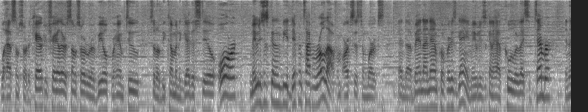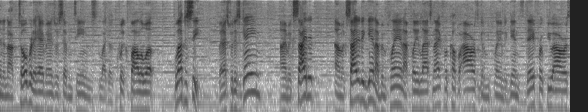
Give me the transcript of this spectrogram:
we'll have some sort of character trailer or some sort of reveal for him too, so they'll be coming together still. Or maybe it's just going to be a different type of rollout from Arc System Works and uh, Bandai Namco for this game. Maybe they're just going to have Cooler late September, and then in October they have Android 17, just like a quick follow-up. We'll have to see. But as for this game, I'm excited. I'm excited again. I've been playing. I played last night for a couple hours. I'm going to be playing again today for a few hours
